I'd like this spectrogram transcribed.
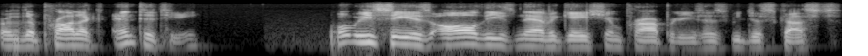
or the product entity, what we see is all these navigation properties as we discussed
